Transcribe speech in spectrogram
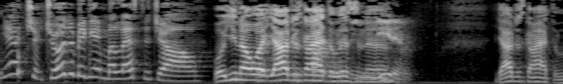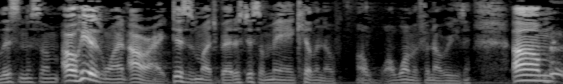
Yeah ch- children be getting molested y'all. Well you know what? Y'all just gonna have to listen to Him. y'all just gonna have to listen to some. Oh here's one. All right. This is much better. It's just a man killing a, a, a woman for no reason. Um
